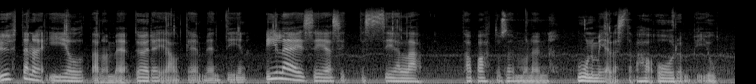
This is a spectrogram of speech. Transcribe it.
Yhtenä iltana me töiden jälkeen mentiin bileisiin ja sitten siellä tapahtui semmoinen mun mielestä vähän oudompi juttu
